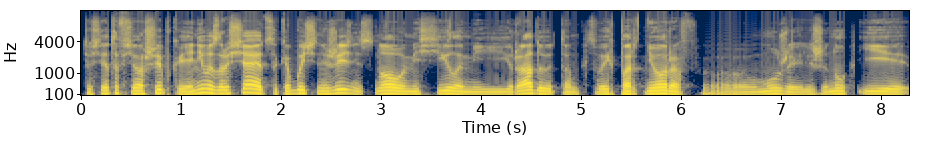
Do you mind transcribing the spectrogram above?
То есть это все ошибка. И они возвращаются к обычной жизни с новыми силами и радуют там своих партнеров, э, мужа или жену. И,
